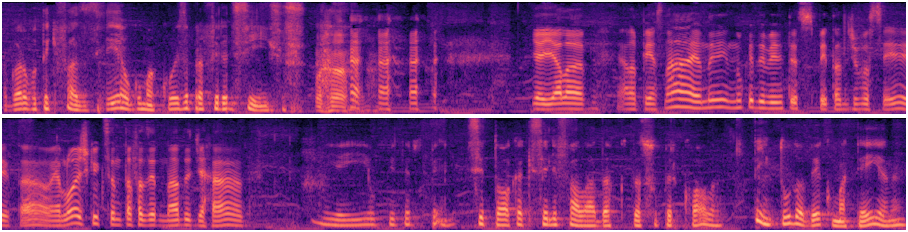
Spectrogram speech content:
Agora eu vou ter que fazer alguma coisa pra Feira de Ciências. E aí ela, ela pensa, ah, eu nem, nunca deveria ter suspeitado de você e tal. É lógico que você não tá fazendo nada de errado. E aí o Peter pe- se toca que se ele falar da, da super cola, que tem tudo a ver com uma teia, né?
